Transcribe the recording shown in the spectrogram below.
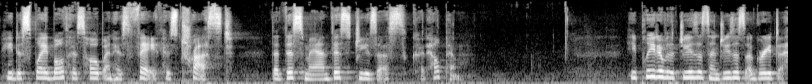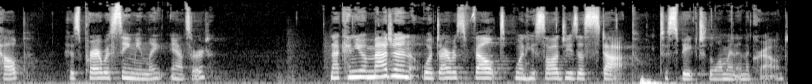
He displayed both his hope and his faith, his trust that this man, this Jesus, could help him. He pleaded with Jesus, and Jesus agreed to help. His prayer was seemingly answered. Now, can you imagine what Jairus felt when he saw Jesus stop to speak to the woman in the crowd?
